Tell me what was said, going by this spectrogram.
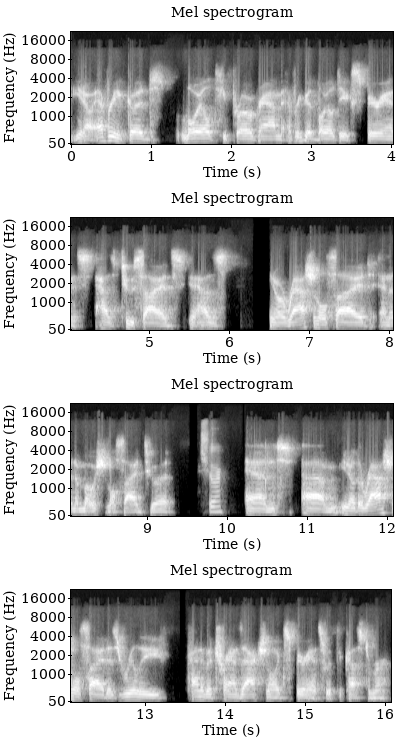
you know, every good loyalty program, every good loyalty experience has two sides. It has, you know, a rational side and an emotional side to it. Sure. And, um, you know, the rational side is really kind of a transactional experience with the customer.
